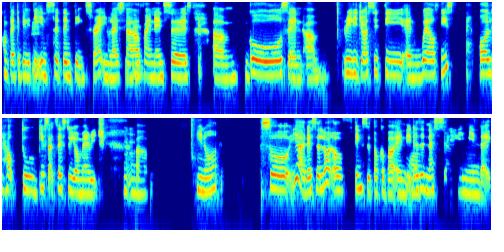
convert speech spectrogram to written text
compatibility Mm. in certain things right in I lifestyle see. finances um goals and um religiosity and wealth these all help to give success to your marriage um, you know so yeah there's a lot of things to talk about and it doesn't necessarily mean that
